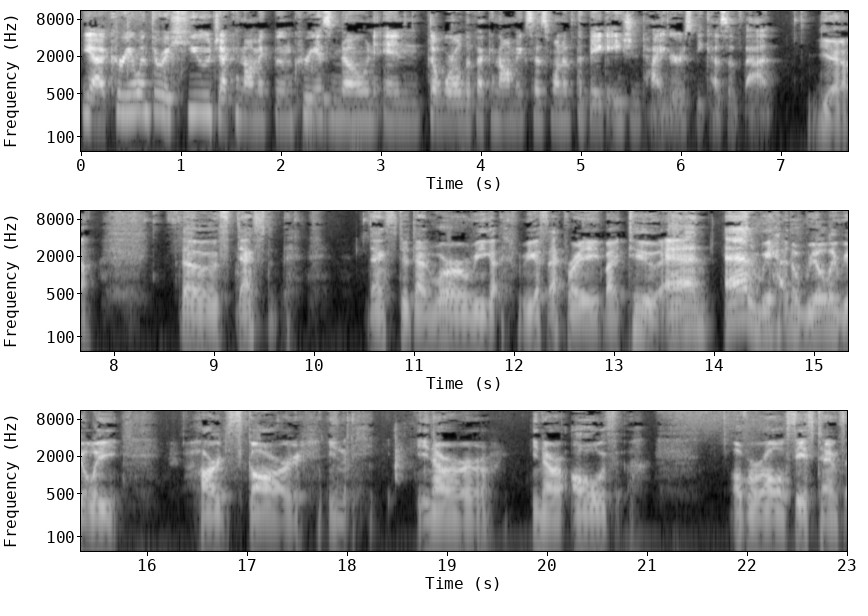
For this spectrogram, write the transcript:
yeah, Korea went through a huge economic boom. Korea is known in the world of economics as one of the big Asian tigers because of that. Yeah. So thanks thanks to that war we got we got separated by two and and we had a really really hard scar in in our in our old overall systems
